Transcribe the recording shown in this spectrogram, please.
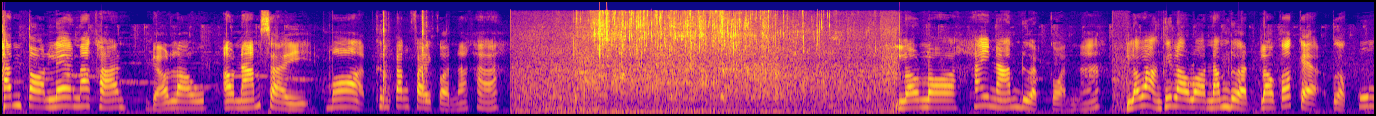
ขั้นตอนแรกนะคะ เดี๋ยวเราเอาน้ำใส่หม้อขึ้นตั้งไฟก่อนนะคะ เรารอให้น้ำเดือดก่อนนะ ระหว่างที่เรารอน้ำเดือด เราก็แกะเปลือกกุ้ง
